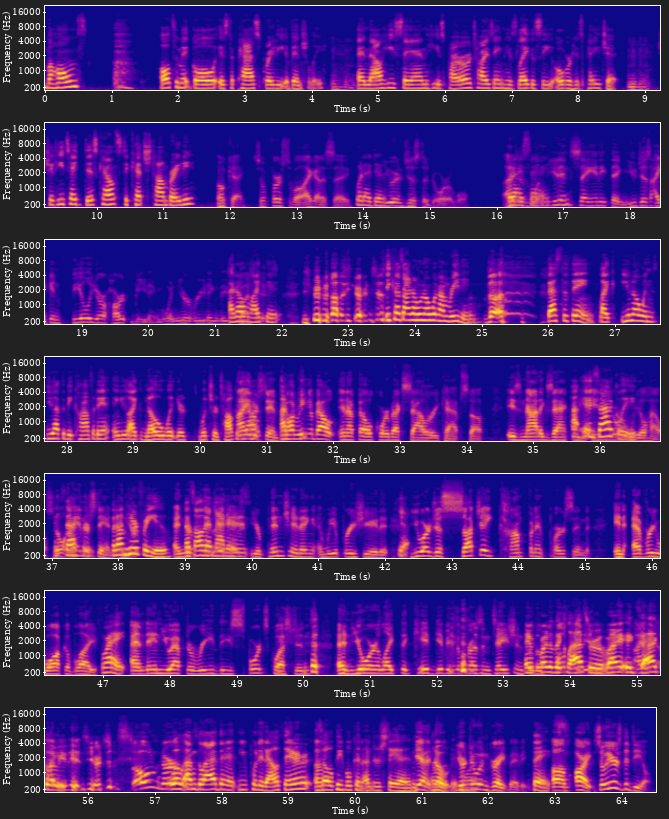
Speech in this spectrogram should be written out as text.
Mahomes' ultimate goal is to pass Brady eventually. Mm-hmm. And now he's saying he's prioritizing his legacy over his paycheck. Mm-hmm. Should he take discounts to catch Tom Brady? Okay, so first of all, I gotta say, What'd I do? you are just adorable. I just say? You didn't say anything. You just, I can feel your heart beating when you're reading these. I don't like it. You know, you're just Because I don't know what I'm reading. the. That's the thing. Like you know when you have to be confident and you like know what you're what you're talking I about. understand. I'm Talking re- about NFL quarterback salary cap stuff is not exactly Uh, exactly. in your wheelhouse. No, I understand. But And I'm here for you. And That's all that matters. hit- you're pinch hitting, and we appreciate it. Yeah. You are just such a confident person in every walk of life. Right. And then you have to read these sports questions, and you're like the kid giving the presentation In the front of the classroom, right, Exactly. I- I, mean, it's, you're just so nervous. Well, I'm glad that you put it out there so people can understand. Uh, Yeah, no, you're more. doing great, baby. Thanks. Um, all right, so here's the deal.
